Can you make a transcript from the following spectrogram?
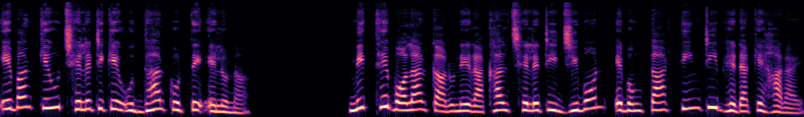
এবার কেউ ছেলেটিকে উদ্ধার করতে এল না। মিথ্যে বলার কারণে রাখাল ছেলেটি জীবন এবং তার তিনটি ভেড়াকে হারায়।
